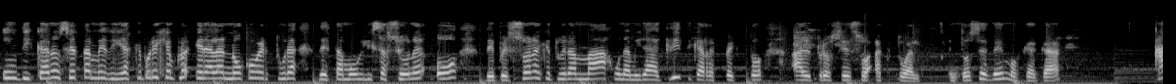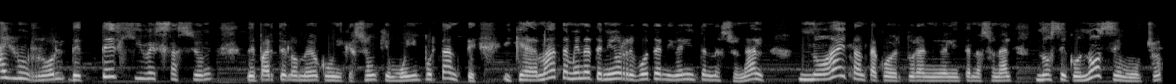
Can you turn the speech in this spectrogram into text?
indicaron ciertas medidas que, por ejemplo, era la no cobertura de estas movilizaciones o de personas que tuvieran más una mirada crítica respecto al proceso actual. Entonces vemos que acá hay un rol de tergiversación de parte de los medios de comunicación que es muy importante y que además también ha tenido rebote a nivel internacional. No hay tanta cobertura a nivel internacional, no se conoce mucho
